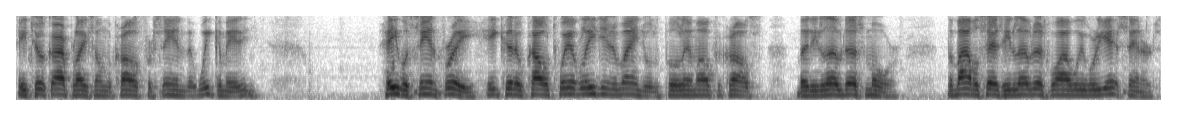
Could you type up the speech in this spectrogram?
He took our place on the cross for sin that we committed. He was sin free. He could have called twelve legions of angels to pull him off the cross, but he loved us more. The Bible says he loved us while we were yet sinners.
